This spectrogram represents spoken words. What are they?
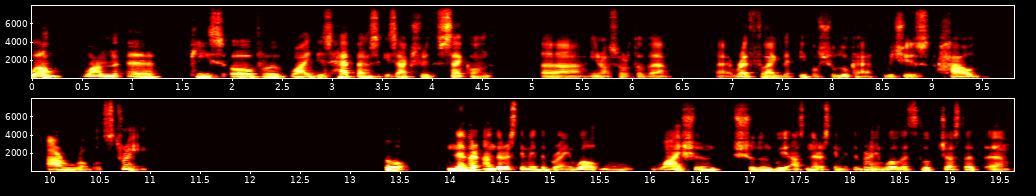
Well, one uh, piece of uh, why this happens is actually the second, uh, you know, sort of a, a, red flag that people should look at, which is how are robots trained? So never underestimate the brain. Well, why shouldn't shouldn't we underestimate the brain? Well, let's look just at um,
